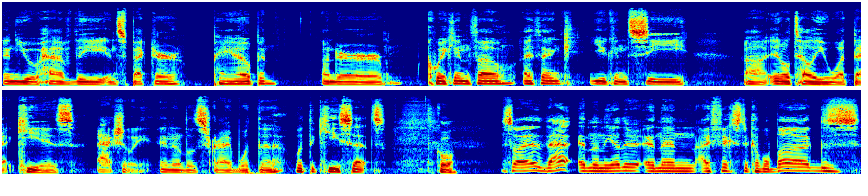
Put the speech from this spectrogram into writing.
and you have the inspector pane open, under quick info, I think you can see uh, it'll tell you what that key is actually, and it'll describe what the what the key sets. Cool. So I had that, and then the other, and then I fixed a couple bugs,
